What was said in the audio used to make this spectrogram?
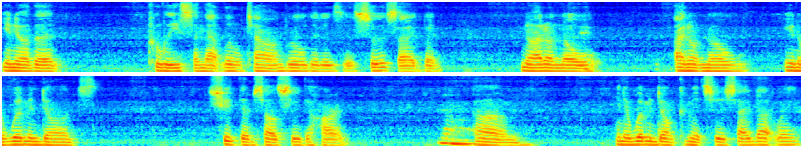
you know the police in that little town ruled it as a suicide but you know i don't know i don't know you know women don't shoot themselves through the heart no. um, you know women don't commit suicide that way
